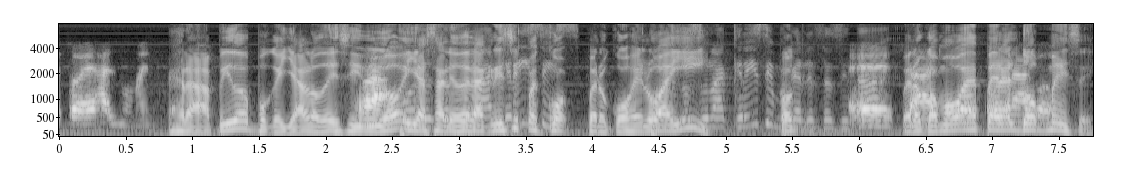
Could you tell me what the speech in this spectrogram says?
eso es al momento. Rápido, porque ya lo decidió Ah, y ya salió de la crisis, pues, co- pero cógelo ahí. Es una crisis porque necesita... Pero ¿cómo vas a esperar dos meses?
